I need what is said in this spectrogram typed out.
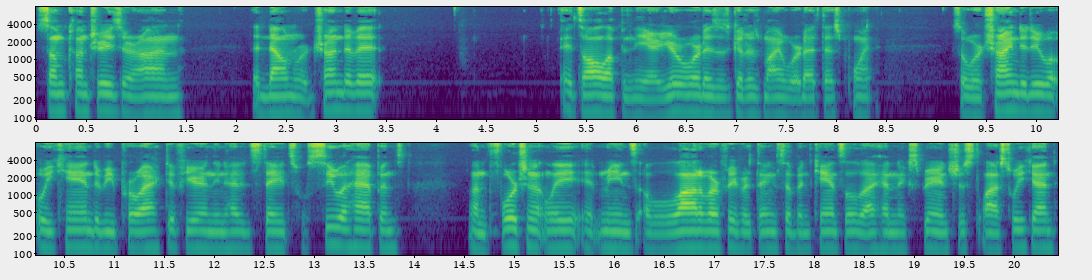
some countries are on the downward trend of it. It's all up in the air. Your word is as good as my word at this point. So we're trying to do what we can to be proactive here in the United States. We'll see what happens. Unfortunately, it means a lot of our favorite things have been canceled. I had an experience just last weekend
